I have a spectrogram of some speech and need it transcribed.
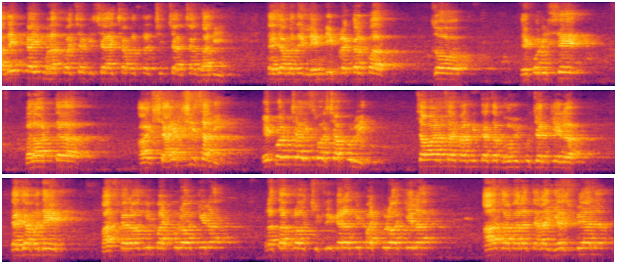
अनेक काही महत्त्वाच्या विषयाच्या बद्दलची चर्चा झाली. त्याच्यामध्ये लेंडी प्रकल्प जो एकोणीसशे मला वाटतं शहाऐंशी साली एकोणचाळीस वर्षापूर्वी चव्हाण साहेबांनी त्याचं भूमिपूजन केलं. त्याच्यामध्ये भास्कररावांनी पाठपुरावा केला प्रतापराव चिखलीकरांनी पाठपुरावा केला. आज आम्हाला त्याला यश मिळालं.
